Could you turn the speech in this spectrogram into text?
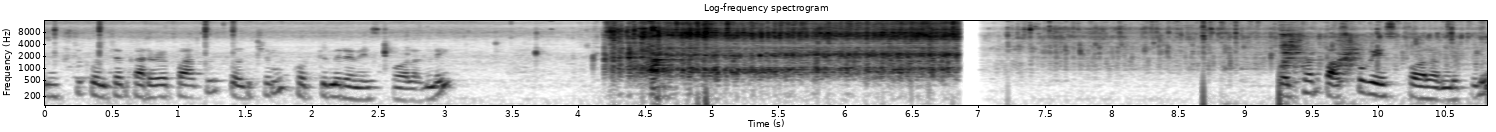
నెక్స్ట్ కొంచెం కరివేపాకు కొంచెం కొత్తిమీర వేసుకోవాలండి. కొంచెం పప్పు వేసుకోవాలండి ఇప్పుడు.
